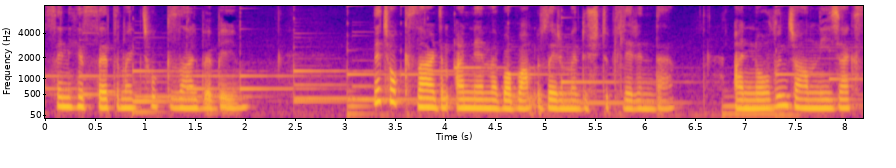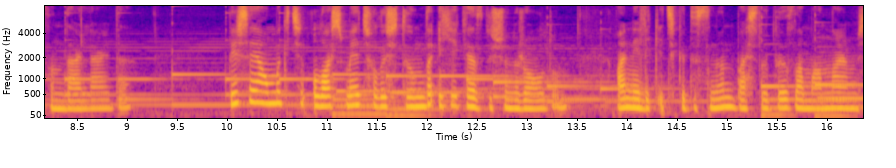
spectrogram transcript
Seni hissetmek çok güzel bebeğim. Ne çok kızardım annem ve babam üzerime düştüklerinde. Anne olunca anlayacaksın derlerdi. Bir şey almak için ulaşmaya çalıştığımda iki kez düşünür oldum. Annelik içgüdüsünün başladığı zamanlarmış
